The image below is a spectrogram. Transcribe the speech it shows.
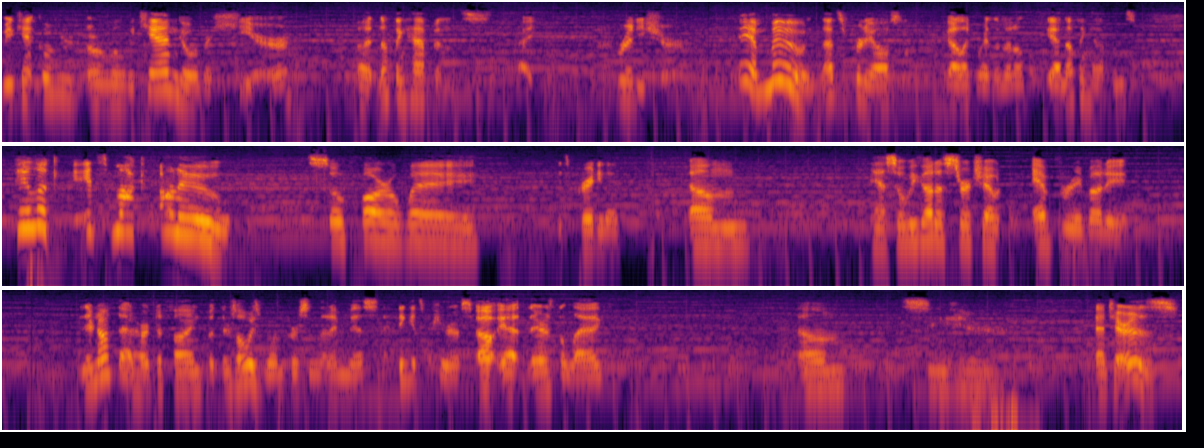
we can't go over, or well, we can go over here, but nothing happens. I'm pretty sure. Hey, a moon! That's pretty awesome. We got like right in the middle. Yeah, nothing happens. Hey, look! It's Mac Anu! It's so far away. It's pretty though. Um, yeah, so we gotta search out everybody. They're not that hard to find, but there's always one person that I miss. I think it's Piros. Oh, yeah, there's the lag. Um, let's see here. Antares.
